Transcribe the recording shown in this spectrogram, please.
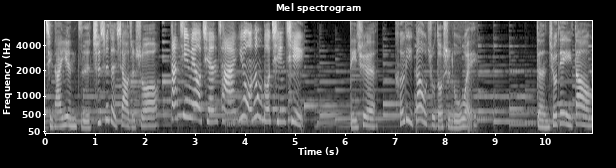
其他燕子痴痴地笑着说：“他既没有钱财，又有那么多亲戚。”的确，河里到处都是芦苇。等秋天一到，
